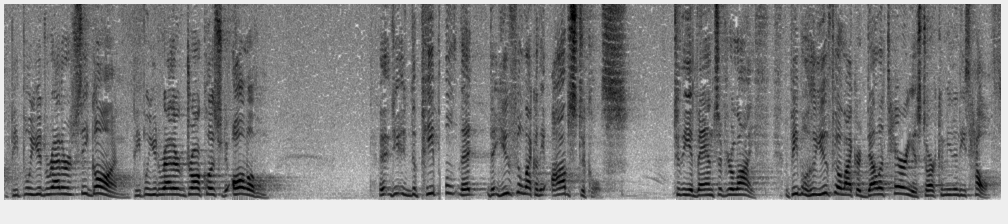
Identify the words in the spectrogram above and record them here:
the people you'd rather see gone, the people you'd rather draw closer to, all of them. Uh, the people that, that you feel like are the obstacles to the advance of your life, the people who you feel like are deleterious to our community's health.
